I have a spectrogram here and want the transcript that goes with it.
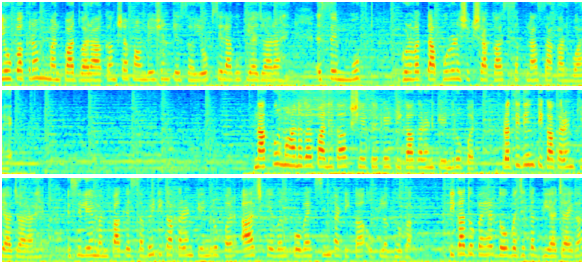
ये उपक्रम मनपा द्वारा आकांक्षा फाउंडेशन के सहयोग से लागू किया जा रहा है। इससे मुफ़्त, गुणवत्तापूर्ण शिक्षा का सपना साकार हुआ है। नागपुर महानगर पालिका क्षेत्र के टीकाकरण केंद्रों पर प्रतिदिन टीकाकरण किया जा रहा है। इसलिए मनपा के सभी टीकाकरण केंद्रों पर आज केवल कोवैक्सीन का टीका उपलब्ध होगा। टीका दोपहर दो बजे तक दिया जाएगा।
